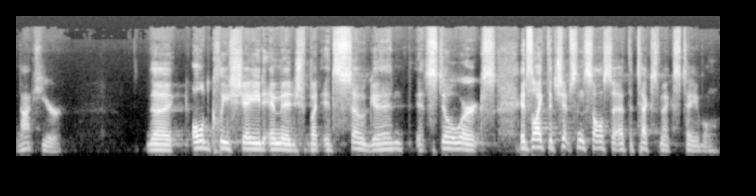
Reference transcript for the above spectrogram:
Not here. The old cliched image, but it's so good. It still works. It's like the chips and salsa at the Tex Mex table?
